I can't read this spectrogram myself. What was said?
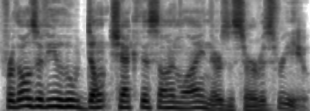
for those of you who don't check this online, there's a service for you.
